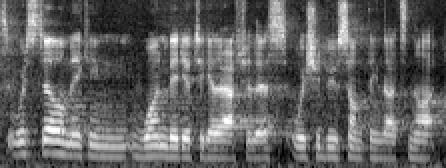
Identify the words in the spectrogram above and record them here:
So we're still making one video together after this. We should do something that's not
